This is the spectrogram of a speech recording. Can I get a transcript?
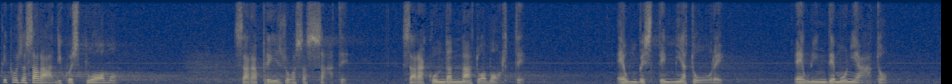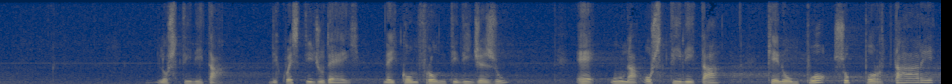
Che cosa sarà di quest'uomo? Sarà preso a sassate, sarà condannato a morte, è un bestemmiatore, è un indemoniato l'ostilità di questi giudei nei confronti di Gesù è una ostilità che non può sopportare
